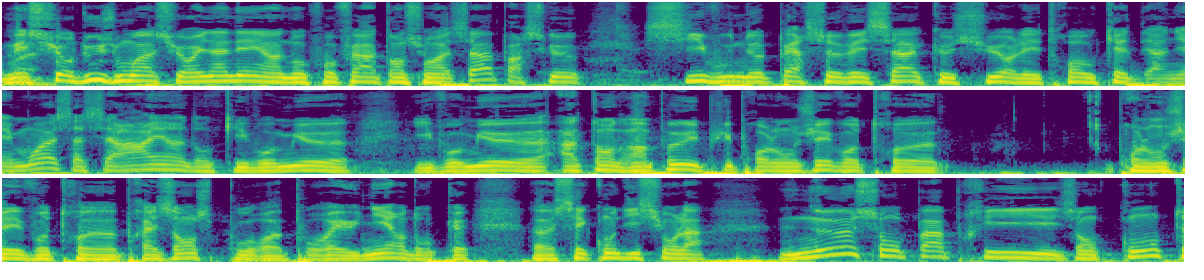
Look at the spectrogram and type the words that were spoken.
mais sur 12 mois sur une année hein, donc faut faire attention à ça parce que si vous ne percevez ça que sur les 3 ou 4 derniers mois, ça sert à rien. Donc il vaut mieux il vaut mieux attendre un peu et puis prolonger votre prolonger votre présence pour pour réunir. Donc euh, ces conditions là ne sont pas prises en compte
